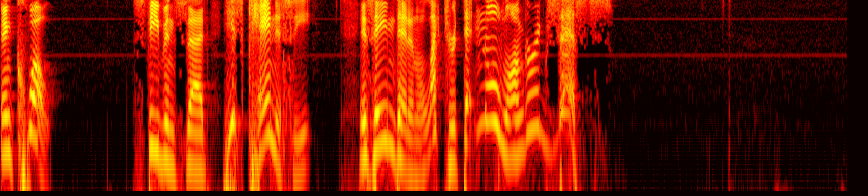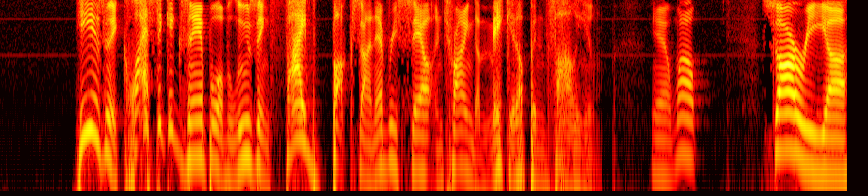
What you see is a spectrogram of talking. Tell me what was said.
And quote, Stevens said, his candidacy is aimed at an electorate that no longer exists. He is a classic example of losing five bucks on every sale and trying to make it up in volume. Yeah, well, sorry, uh,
